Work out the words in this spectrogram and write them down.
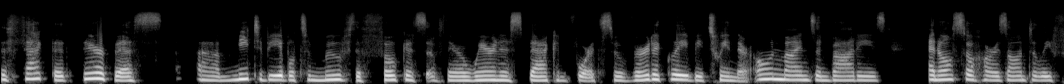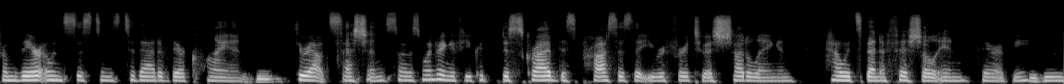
the fact that therapists um, need to be able to move the focus of their awareness back and forth, so vertically between their own minds and bodies, and also horizontally from their own systems to that of their client mm-hmm. throughout sessions. So I was wondering if you could describe this process that you referred to as shuttling and how it's beneficial in therapy. Mm-hmm.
